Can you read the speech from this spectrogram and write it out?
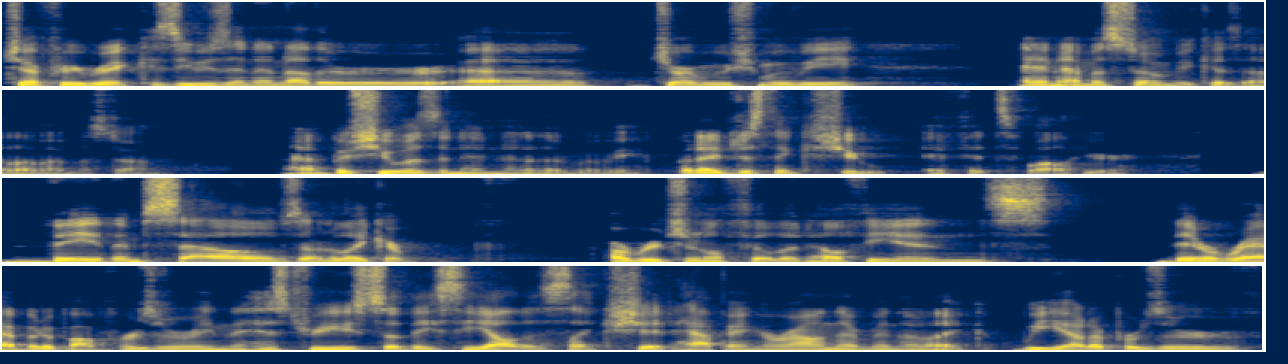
Jeffrey Wright because he was in another uh, Jarmusch movie, and Emma Stone because I love Emma Stone, uh, but she wasn't in another movie. But I just think she it fits well here. They themselves are like a, original Philadelphians. They're rabid about preserving the history, so they see all this like shit happening around them, and they're like, "We got to preserve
